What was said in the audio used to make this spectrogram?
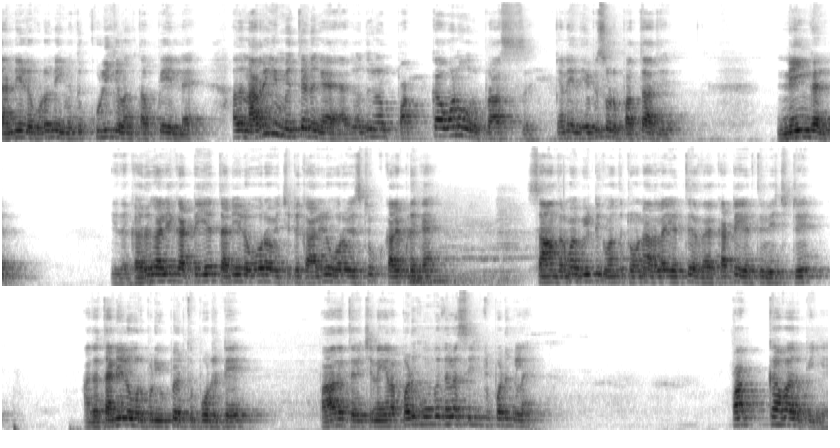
தண்ணியில் கூட நீங்கள் வந்து குளிக்கலாம். தப்பே இல்லை. அது நிறைய மெத்தடுங்க. அது வந்து பக்காவான ஒரு ப்ராசஸ் ஏன்னா இந்த எபிசோடு பத்தாது. நீங்கள் இதை கருங்காலி கட்டையை தண்ணியில் ஊற வச்சுட்டு காலையில் ஊற வச்சுட்டு கிளம்பிடுங்க. சாயந்தரமாக வீட்டுக்கு வந்துட்டோன்னே அதெல்லாம் எடுத்து அந்த கட்டையை எடுத்து வச்சுட்டு அந்த தண்ணியில் ஒரு பிடி உப்பு எடுத்து போட்டுட்டு பாதத்தை வச்சுனீங்கன்னா படுக்கும்போது இதெல்லாம் செஞ்சுட்டு படுங்களேன். பக்காவாக இருப்பீங்க.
